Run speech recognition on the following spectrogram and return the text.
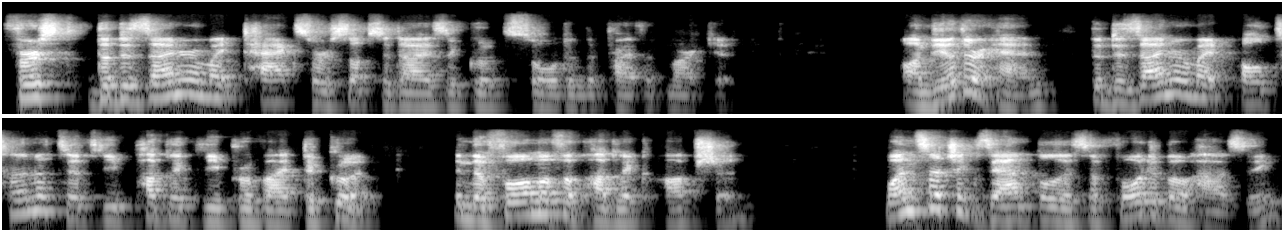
First, the designer might tax or subsidize a good sold in the private market. On the other hand, the designer might alternatively publicly provide the good in the form of a public option. One such example is affordable housing,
